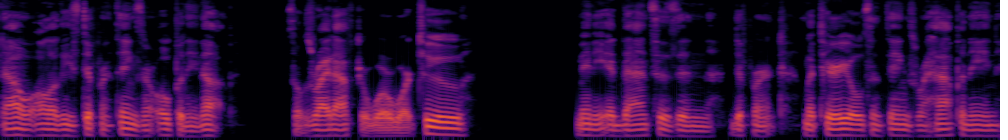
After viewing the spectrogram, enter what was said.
now all of these different things are opening up. So it was right after World War II. Many advances in different materials and things were happening.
